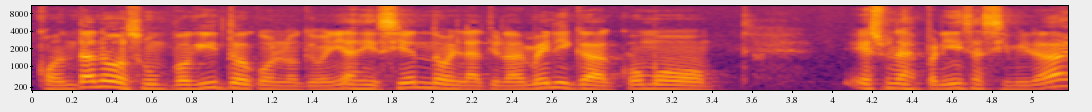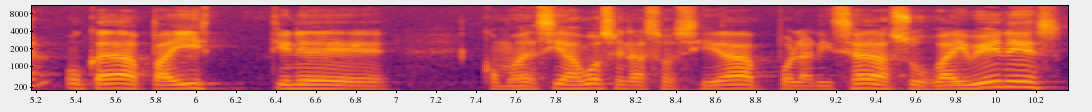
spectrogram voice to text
Contanos un poquito con lo que venías diciendo en Latinoamérica, cómo es una experiencia similar o cada país tiene, como decías vos, en la sociedad polarizada sus vaivenes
